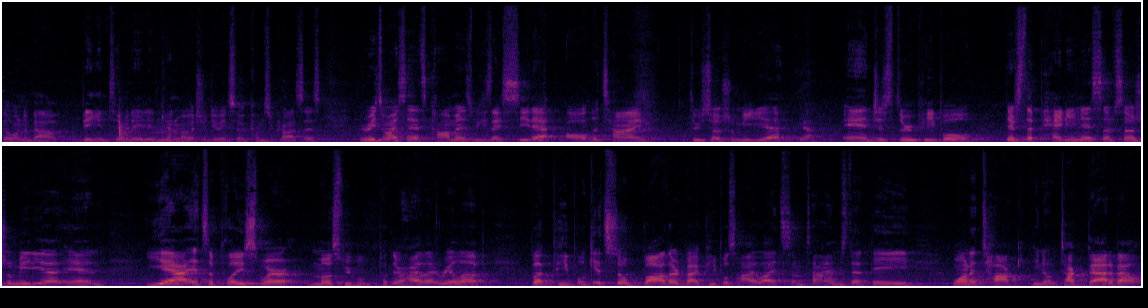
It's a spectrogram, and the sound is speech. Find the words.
the one about being intimidated, kind Mm. of about what you're doing, so it comes across as. The reason why I say that's common is because I see that all the time through social media yeah. And just through people. There's the pettiness of social media, and yeah, it's a place where most people put their highlight reel up, but people get so bothered by people's highlights sometimes that they want to talk, you know, talk bad about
